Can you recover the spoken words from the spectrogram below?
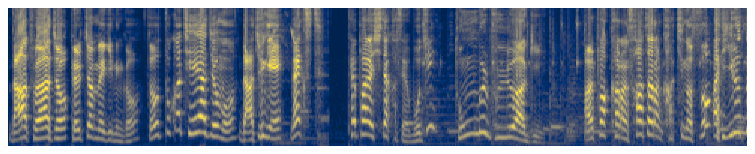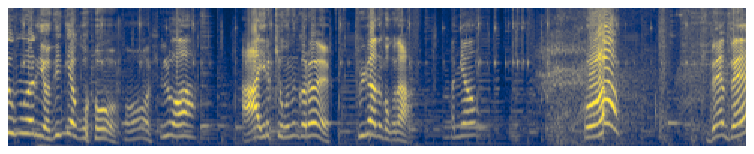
나와줘야죠. 별점 매기는 거 저 똑같이 해야죠 뭐. 나중에. 넥스트 테파에 시작하세요. 뭐지? 동물 분류하기. 알파카랑 사자랑 같이 넣었어? 아 이런 동물원이 어딨냐고. 어 일로 와. 아 이렇게 오는 거를 분류하는 거구나. 안녕 어? 뱀뱀?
